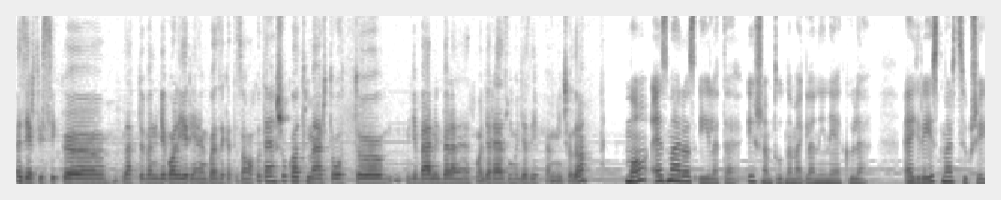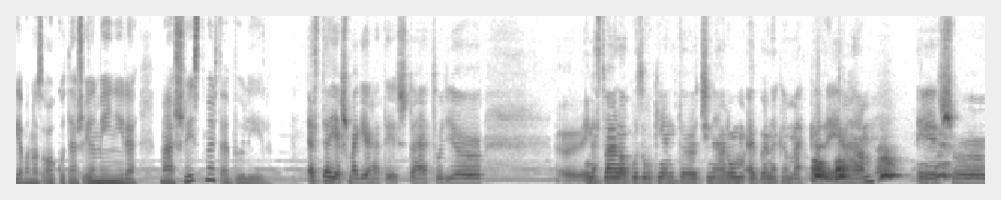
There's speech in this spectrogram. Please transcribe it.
ezért viszik legtöbben ugye galériákba ezeket az alkotásokat, mert ott ugye bármit bele lehet magyarázni, hogy ez éppen micsoda. Ma ez már az élete, és nem tudna meglenni nélküle. Egyrészt, mert szüksége van az alkotás élményére, másrészt, mert ebből él. Ez teljes megélhetés, tehát, hogy ö, ö, én ezt vállalkozóként csinálom, ebből nekem meg kell élnem, és ö,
